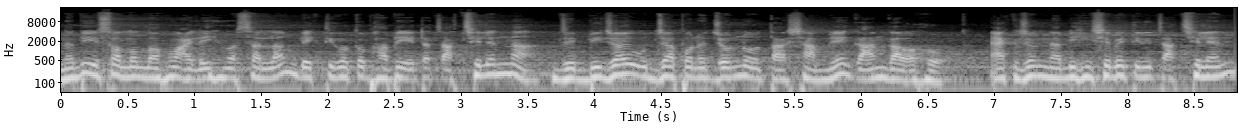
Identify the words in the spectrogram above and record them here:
নবী সাল্লাহ আলহিহাসাল্লাম ব্যক্তিগতভাবে এটা চাচ্ছিলেন না যে, বিজয় উদযাপনের জন্য তার সামনে গান গাওয়া হোক। একজন নাবী হিসেবে তিনি চাচ্ছিলেন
